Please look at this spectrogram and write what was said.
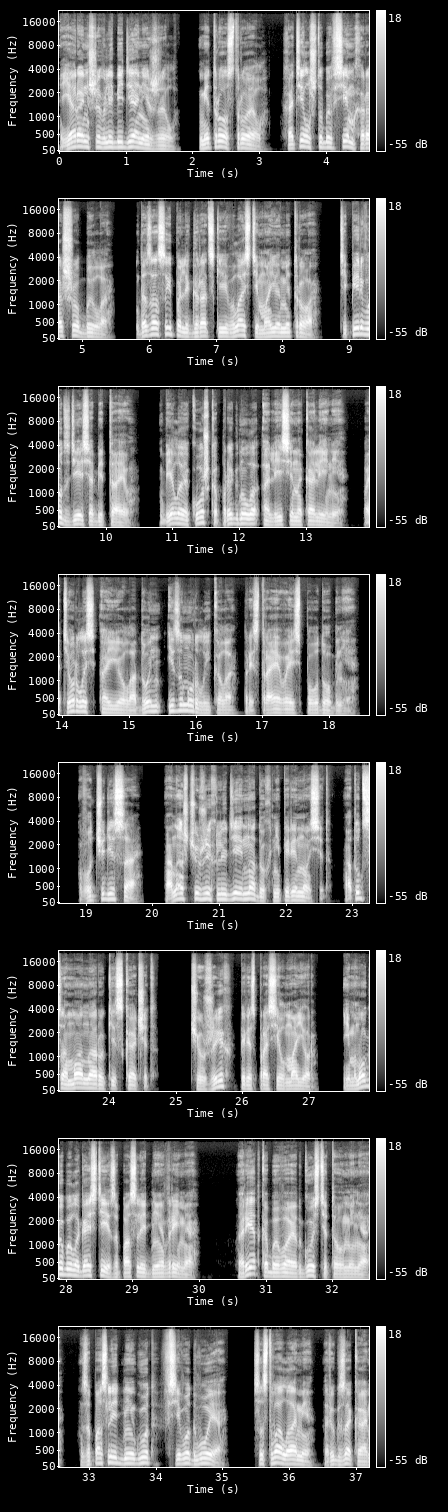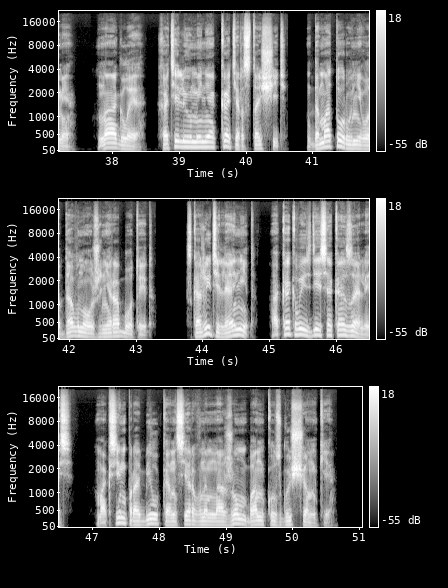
Я раньше в Лебедяне жил, метро строил, хотел, чтобы всем хорошо было. Да засыпали городские власти мое метро. Теперь вот здесь обитаю. Белая кошка прыгнула Олесе на колени, потерлась о ее ладонь и замурлыкала, пристраиваясь поудобнее. «Вот чудеса! Она ж чужих людей на дух не переносит, а тут сама на руки скачет». «Чужих?» – переспросил майор. «И много было гостей за последнее время?» «Редко бывают гости-то у меня. За последний год всего двое. Со стволами, рюкзаками. Наглые. Хотели у меня катер стащить. Да мотор у него давно уже не работает. Скажите, Леонид, а как вы здесь оказались?» Максим пробил консервным ножом банку сгущенки.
